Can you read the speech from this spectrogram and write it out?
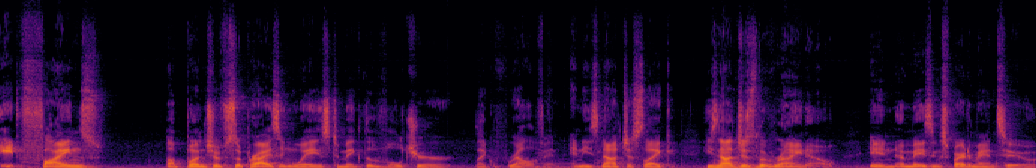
it finds a bunch of surprising ways to make the vulture like relevant and he's not just like he's not just the rhino in amazing spider-man 2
